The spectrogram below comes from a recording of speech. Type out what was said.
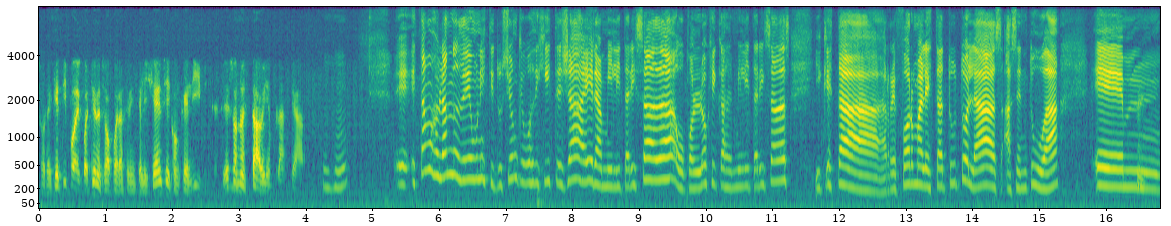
Sobre qué tipo de cuestiones se va a poder hacer inteligencia y con qué límites. Eso no está bien planteado. Eh, estamos hablando de una institución que vos dijiste ya era militarizada o con lógicas desmilitarizadas y que esta reforma al estatuto las acentúa. Eh,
